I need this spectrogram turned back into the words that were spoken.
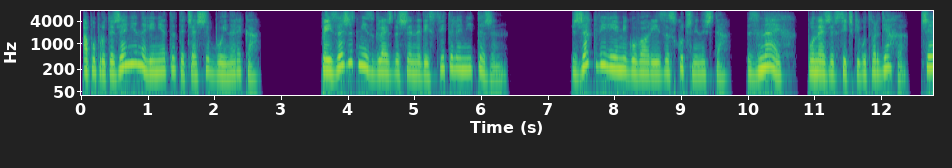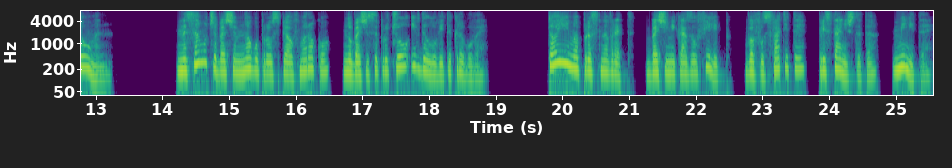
а по протежение на линията течеше буйна река. Пейзажът ми изглеждаше недействителен и тъжен. Жак Вилие ми говори за скучни неща. Знаех, понеже всички го твърдяха, че е умен. Не само, че беше много преуспял в Марокко, но беше се прочул и в деловите кръгове. Той има пръст навред, беше ни казал Филип, в осфатите, пристанищата, мините.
